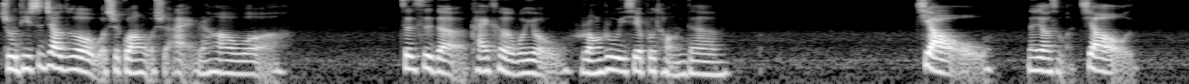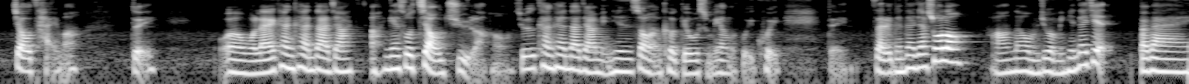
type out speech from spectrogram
主题是叫做“我是光，我是爱”。然后我这次的开课，我有融入一些不同的教，那叫什么教教材吗？对，呃，我来看看大家啊，应该说教具了哈，就是看看大家明天上完课给我什么样的回馈。对，再来跟大家说喽。好，那我们就明天再见，拜拜。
